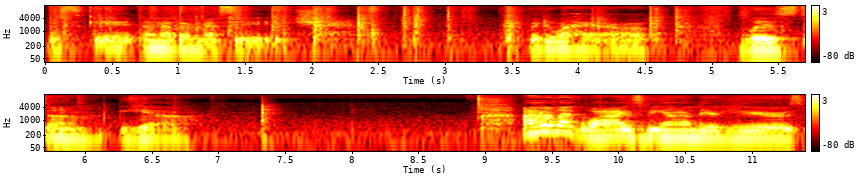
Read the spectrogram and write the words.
Let's get another message. What do I have? Wisdom. Yeah. I heard like wise beyond their years.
